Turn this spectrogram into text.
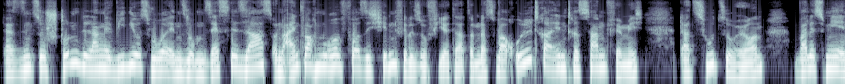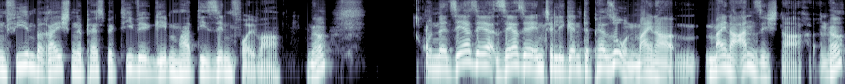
Da sind so stundenlange Videos, wo er in so einem Sessel saß und einfach nur vor sich hin philosophiert hat. Und das war ultra interessant für mich, dazu zu hören, weil es mir in vielen Bereichen eine Perspektive gegeben hat, die sinnvoll war. Ne? Und eine sehr, sehr, sehr, sehr intelligente Person, meiner, meiner Ansicht nach. Ne?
